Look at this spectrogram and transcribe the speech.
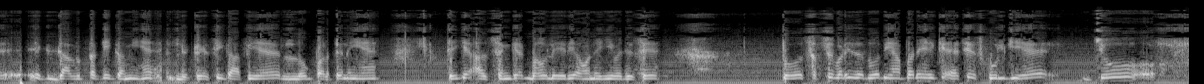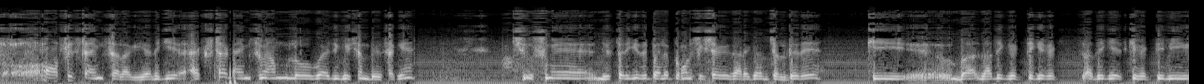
एक जागरूकता की कमी है लिटरेसी काफ़ी है, लोग पढ़ते नहीं है। ठीक है, अल्पसंख्यक बहुल एरिया होने की वजह से। तो सबसे बड़ी ज़रूरत यहाँ पर एक ऐसे स्कूल की है, जो ऑफ़िस टाइम से अलग यानी कि एक्स्ट्रा टाइम्स में हम लोगों को एजुकेशन दे सकें। उसमें जिस तरीके से पहले प्रौढ़ शिक्षा के कार्यक्रम चलते थे, कि अधिक व्यक्ति के अधिक एज के व्यक्ति भी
